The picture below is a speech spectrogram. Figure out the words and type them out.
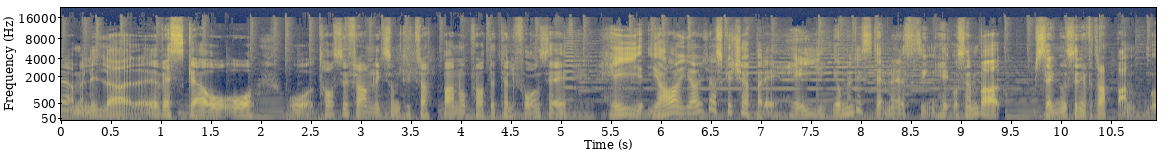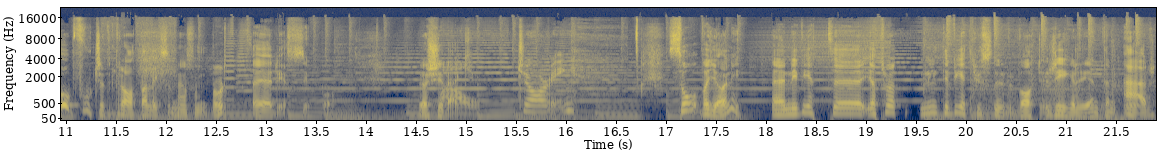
ja, men lilla väska och, och, och tar sig fram liksom till trappan och pratar i telefon och säger Hej, ja, ja, jag ska köpa det. Hej, ja men det stämmer älskling. Hej. Och sen bara slänger hon sig ner för trappan och fortsätter prata liksom medan hon reser sig upp rör sig iväg. Jarring. Så, vad gör ni? Eh, ni vet, eh, jag tror att ni inte vet just nu vart regelagenten är,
